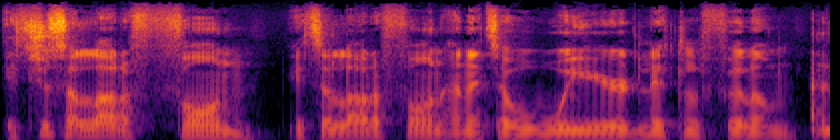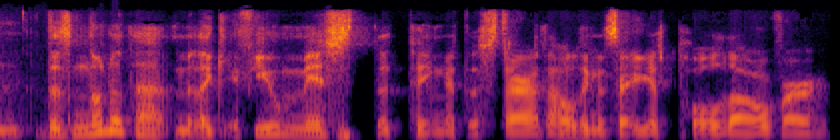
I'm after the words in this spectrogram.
It's just a lot of fun. It's a lot of fun, and it's a weird little film. And there's none of that. Like, if you missed the thing at the start, the whole thing at the start, he gets pulled over.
